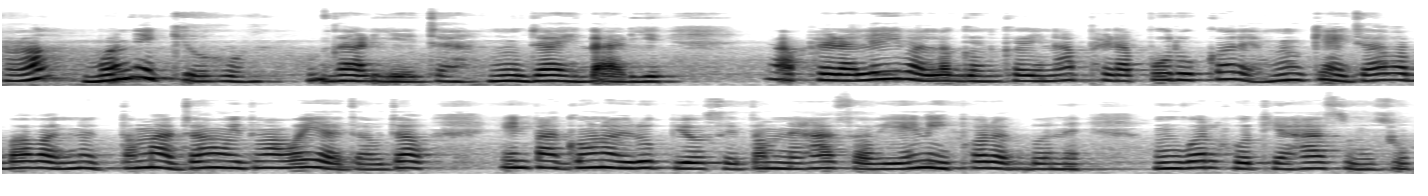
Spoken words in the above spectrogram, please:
હા? મને કયો હો? દાડીએ જા, હું જાય દાડીએ. આફેડા લેવા લગ્ન કરીને આફેડા પૂરું કરે. હું ક્યાંય જવા બાવા નથી તમારે જાઉં હોય તો વયા જાઓ જાઓ એની પાસે ઘણો રૂપિયો છે. તમને હાસવી, એની ફરજ બને. હું વરખોથી હાસું છું.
